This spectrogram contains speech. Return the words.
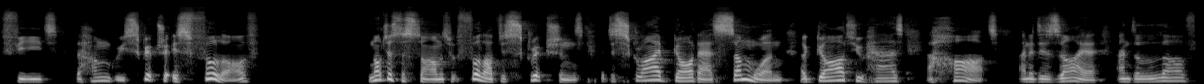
feeds the hungry. Scripture is full of not just the Psalms, but full of descriptions that describe God as someone, a God who has a heart and a desire and a love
